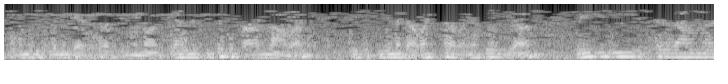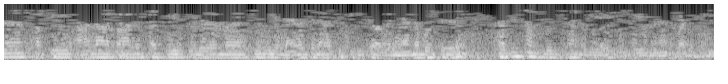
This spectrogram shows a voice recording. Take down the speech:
කොහොමද කියන කැටවත් වෙනවා කියන්නේ පිටක කාරණාවක්. ඒක කියනට අවස්ථාවක් නැතුව ගියා මේකදී ඉස්සෙල්ලාම අපේ ආනාපාන සතිය තුළම කියන නැවත නැවත පිළිගන්න යනකොට සති සම්බුද්ධංගයේ කියන වචනය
